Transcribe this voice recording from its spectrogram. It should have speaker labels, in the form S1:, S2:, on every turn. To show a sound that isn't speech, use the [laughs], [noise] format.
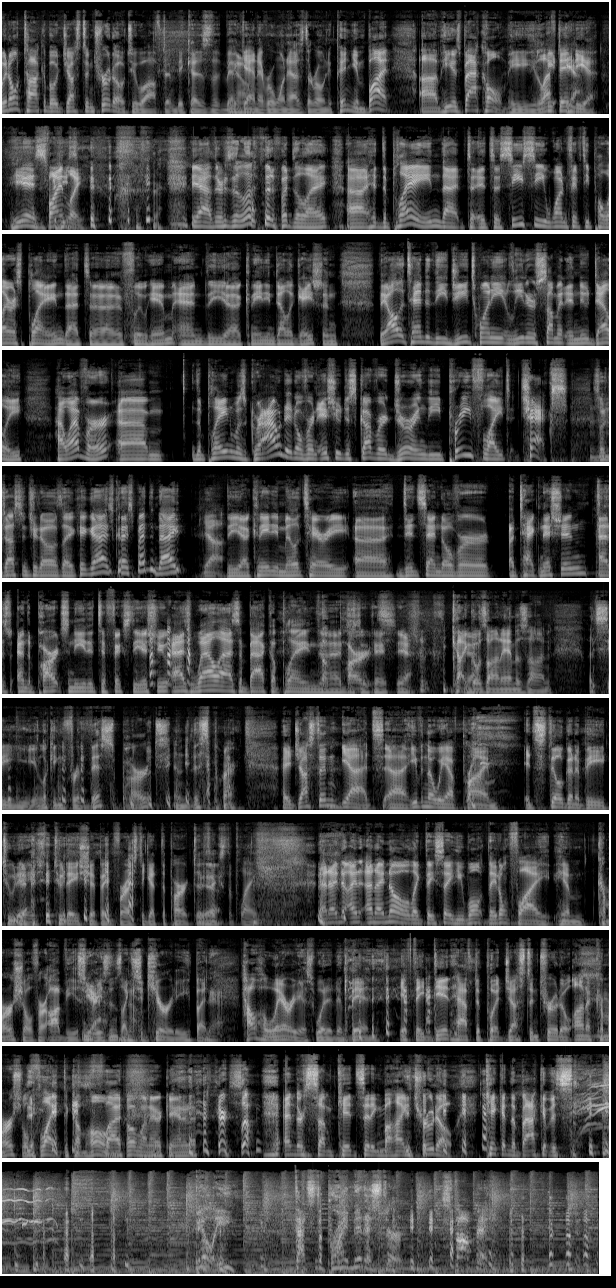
S1: We don't talk about Justin Trudeau too often because, again, everyone has their own opinion. But um, he is back home. He left
S2: He- yeah.
S1: India.
S2: He is [laughs]
S1: Finally. [laughs]
S2: yeah, there's a little [laughs] bit of a delay. Uh, the plane that it's a CC 150 Polaris plane that uh, flew him and the uh, Canadian delegation. They all attended the G20 Leaders Summit in New Delhi. However, um, the plane was grounded over an issue discovered during the pre-flight checks. So Justin Trudeau was like, "Hey guys, can I spend the night?"
S1: Yeah.
S2: The uh, Canadian military uh, did send over a technician as and the parts needed to fix the issue, [laughs] as well as a backup plane uh, just in case. Yeah. [laughs]
S1: Guy
S2: Yeah.
S1: goes on Amazon. Let's see, looking for this part and this part. Hey, Justin, yeah, it's uh, even though we have Prime, it's still going to be two days, two days [laughs] shipping for us to get the part to
S2: Yeah.
S1: fix the plane. And I know, and, I know, like they say, he won't. They don't fly him commercial for obvious
S2: Yeah,
S1: reasons, like
S2: no.
S1: security. But
S2: Yeah.
S1: how hilarious would it have been [laughs] if they did have to put Justin Trudeau on a commercial flight to come home?
S2: Fly home on Air [laughs] Canada.
S1: there's some and there's some kid sitting behind Trudeau kicking the back of his seat. Billy, that's the prime minister. Stop it. [laughs]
